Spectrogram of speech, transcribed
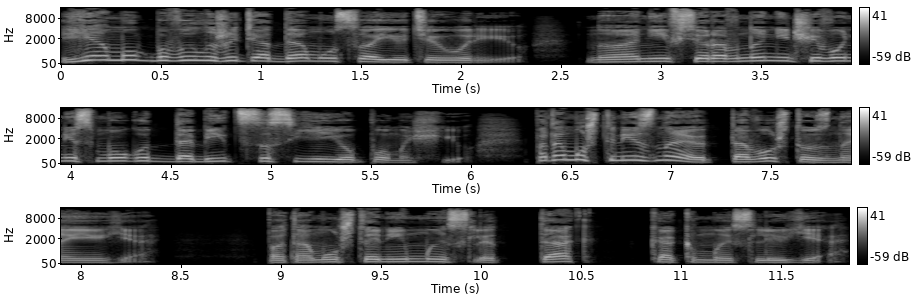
Я мог бы выложить Адаму свою теорию, но они все равно ничего не смогут добиться с ее помощью, потому что не знают того, что знаю я. Потому что не мыслят так, как мыслю я.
